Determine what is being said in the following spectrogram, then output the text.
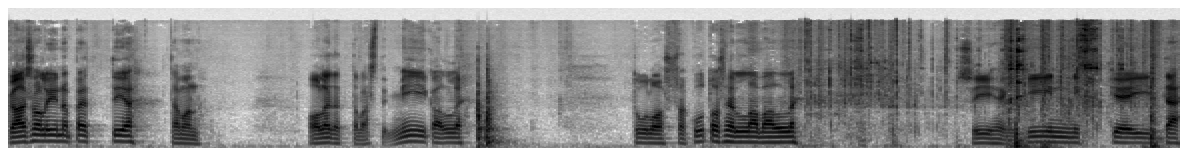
Gasoliinapöttiä. Tämä on oletettavasti Miikalle. Tulossa kutosen lavalle. Siihen kiinnikkeitä.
